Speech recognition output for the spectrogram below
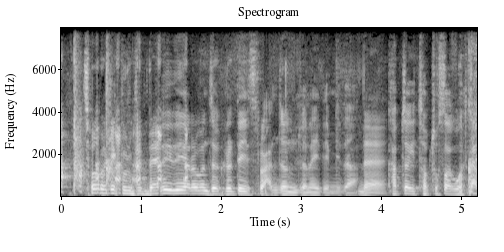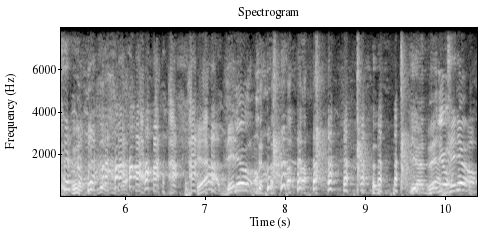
저렇게 굵은데. 네, 네, 여러분 저 그럴 때일수록 안전 운전해야 됩니다. 네. 갑자기 접촉 사고가 나고 야 내려. 야 내려. 내려.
